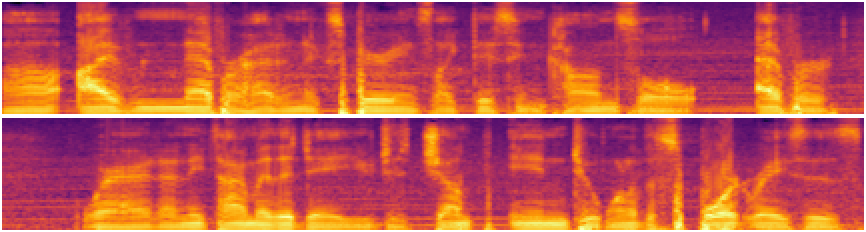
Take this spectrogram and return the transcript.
Uh, I've never had an experience like this in console ever where at any time of the day you just jump into one of the sport races.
